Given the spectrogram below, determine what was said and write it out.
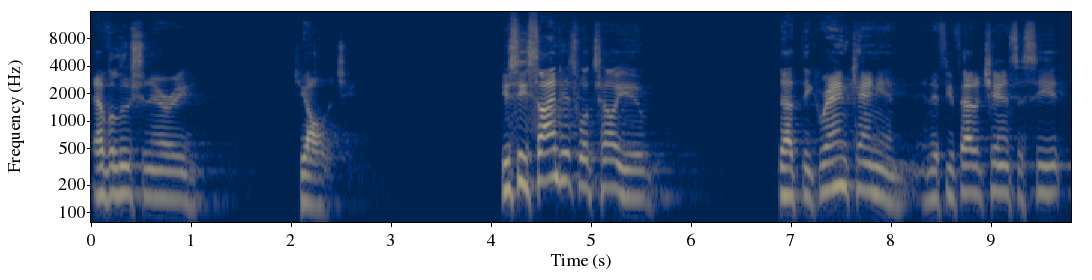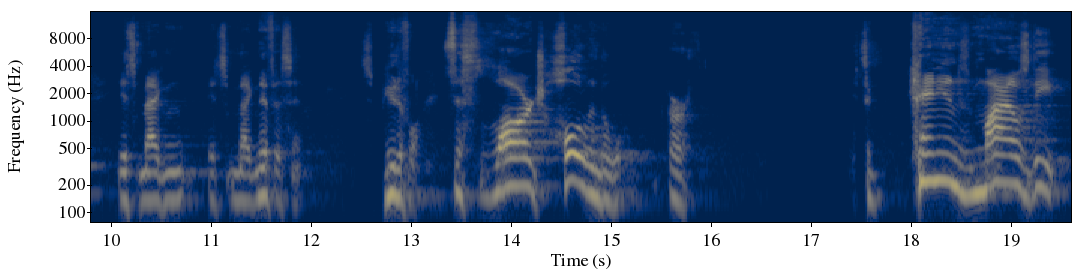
evolutionary geology. You see, scientists will tell you that the Grand Canyon, and if you've had a chance to see it, it's, mag- it's magnificent. It's beautiful. It's this large hole in the earth. It's a canyon miles deep.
